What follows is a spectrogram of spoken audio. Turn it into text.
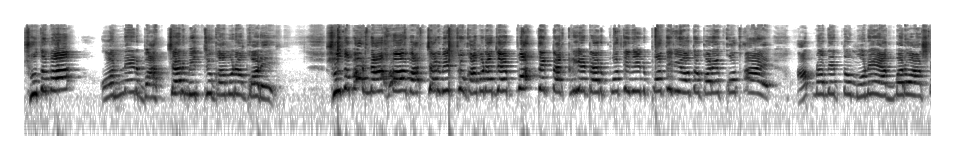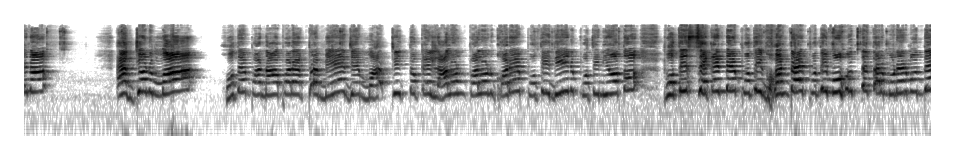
সুতপা অন্যের বাচ্চার মৃত্যু কামনা করে। সুতপা না হওয়া বাচ্চার মৃত্যু কামনা যে প্রত্যেকটা ক্রিয়েটার প্রতিদিন প্রতিনিয়ত করে কোথায়, আপনাদের তো মনে একবারও আসে না। একজন মা হতে না পারে একটা মেয়ে যে মাতৃত্বকে লালন পালন করে প্রতিদিন প্রতিনিয়ত প্রতি সেকেন্ডে প্রতি ঘন্টায় প্রতি মুহূর্তে তার মনের মধ্যে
